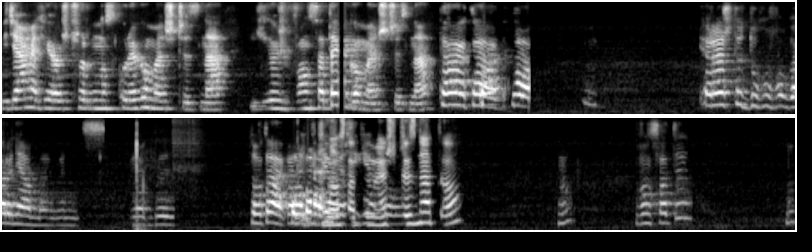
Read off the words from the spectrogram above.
Widziałam jakiegoś czarnoskórego mężczyznę, jakiegoś wąsatego mężczyznę. Tak, tak, tak. Resztę duchów ogarniamy, więc jakby... To tak, ale widziałaś ich Wąsaty jako... mężczyzna to? Wąsaty? No,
